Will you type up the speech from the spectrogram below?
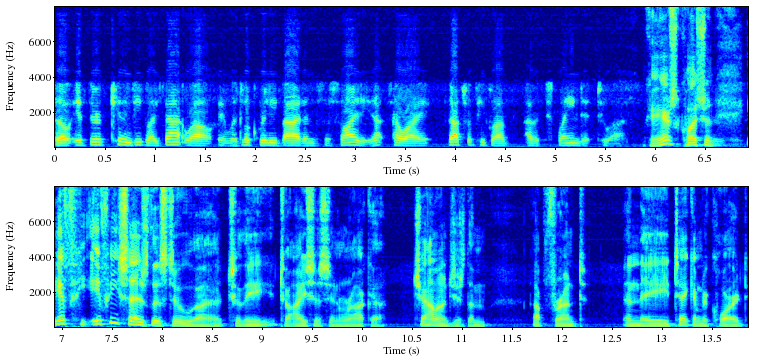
So if they're killing people like that, well, it would look really bad in society. That's how I. That's what people have, have explained it to us. Okay, here's a question: If he- if he says this to uh, to the to ISIS in Raqqa, challenges them up front, and they take him to court,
